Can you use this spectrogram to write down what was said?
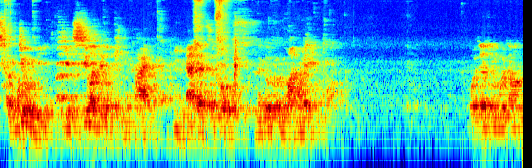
成就你，也希望这个平台你来了之后能够更完美。我叫陈国章，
